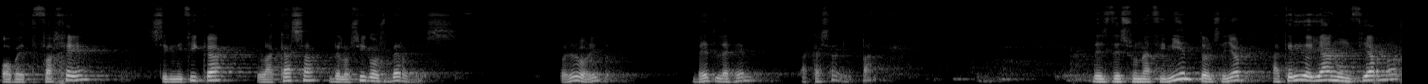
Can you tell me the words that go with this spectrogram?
O Betfagé significa la casa de los higos verdes. Pues es bonito. Betlehem, la casa del pan. Desde su nacimiento el Señor ha querido ya anunciarnos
